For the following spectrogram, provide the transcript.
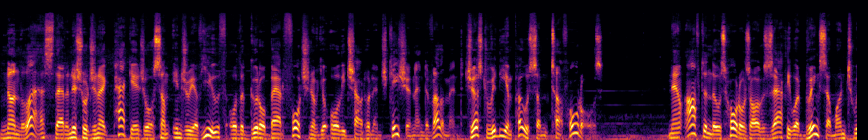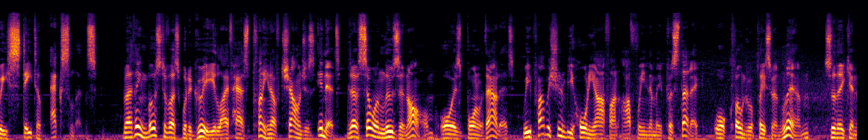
Nonetheless, that initial genetic package or some injury of youth or the good or bad fortune of your early childhood education and development just really impose some tough hurdles, now, often those hurdles are exactly what brings someone to a state of excellence, but I think most of us would agree life has plenty enough challenges in it that if someone loses an arm or is born without it, we probably shouldn't be holding off on offering them a prosthetic or cloned replacement limb so they can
